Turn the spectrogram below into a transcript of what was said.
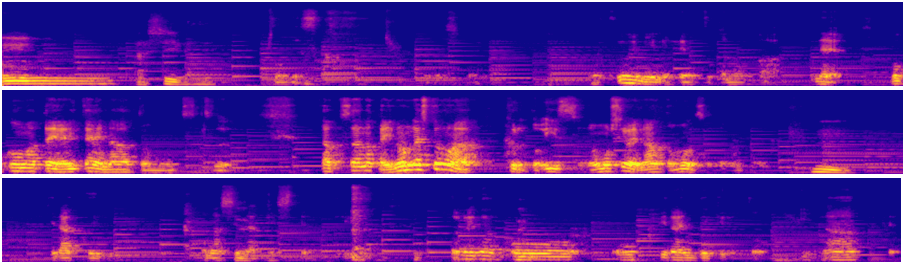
うーん、らしいがね。そうですか。そうですねクーニーの部屋とかなんかね、僕もまたやりたいなと思いつつ、たくさんなんかいろんな人が来るといいですよね。面白いなと思うんですよね、本当に。うん。気楽に話だけしてっていう。それがこう、大っぴらにできるといいなって。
